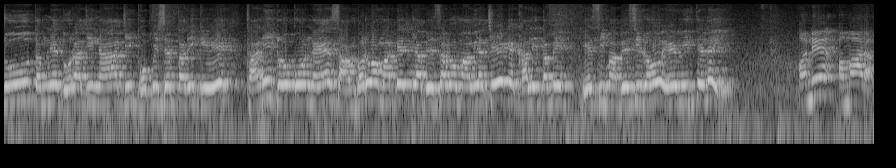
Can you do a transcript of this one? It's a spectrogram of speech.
છું તમને ધોરાજીના ચીફ ઓફિસર તરીકે સ્થાનિક લોકોને સાંભળવા માટે ત્યાં બેસાડવામાં આવ્યા છે કે ખાલી તમે એસીમાં બેસી રહો એ રીતે નહીં? અને અમારા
